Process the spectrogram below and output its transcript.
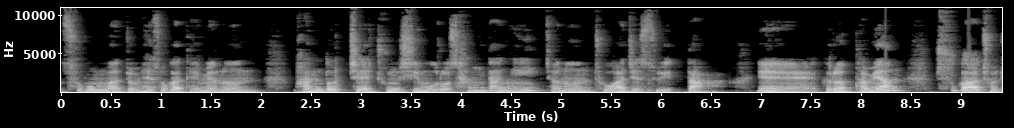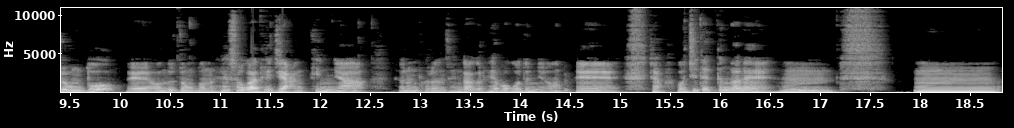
수급만 좀 해소가 되면은 반도체 중심으로 상당히 저는 좋아질 수 있다. 예, 그렇다면 추가 조정도 예, 어느 정도는 해소가 되지 않겠냐. 저는 그런 생각을 해보거든요. 예. 자, 어찌됐든 간에, 음, 음,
